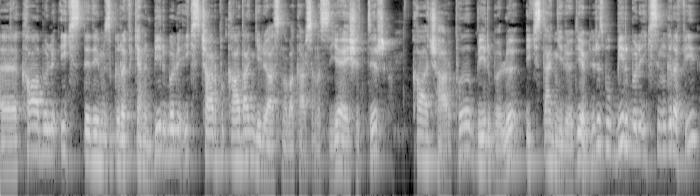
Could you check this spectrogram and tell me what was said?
e, k bölü x dediğimiz grafik yani 1 bölü x çarpı k'dan geliyor aslında bakarsanız. y eşittir k çarpı 1 bölü x'ten geliyor diyebiliriz. Bu 1 bölü x'in grafiği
